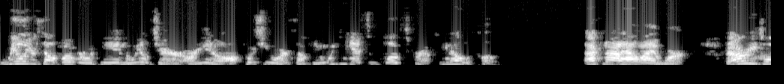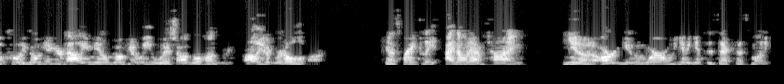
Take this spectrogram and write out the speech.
wheel yourself over with me in the wheelchair, or, you know, I'll push you or something, we can get some floats for us. You know, with clothes. That's not how I work. But I already told Chloe, go get your value meal, go get what you wish, I'll go hungry. I'll eat a granola bar. Because frankly, I don't have time, you know, to argue. And where are we going to get this excess money?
